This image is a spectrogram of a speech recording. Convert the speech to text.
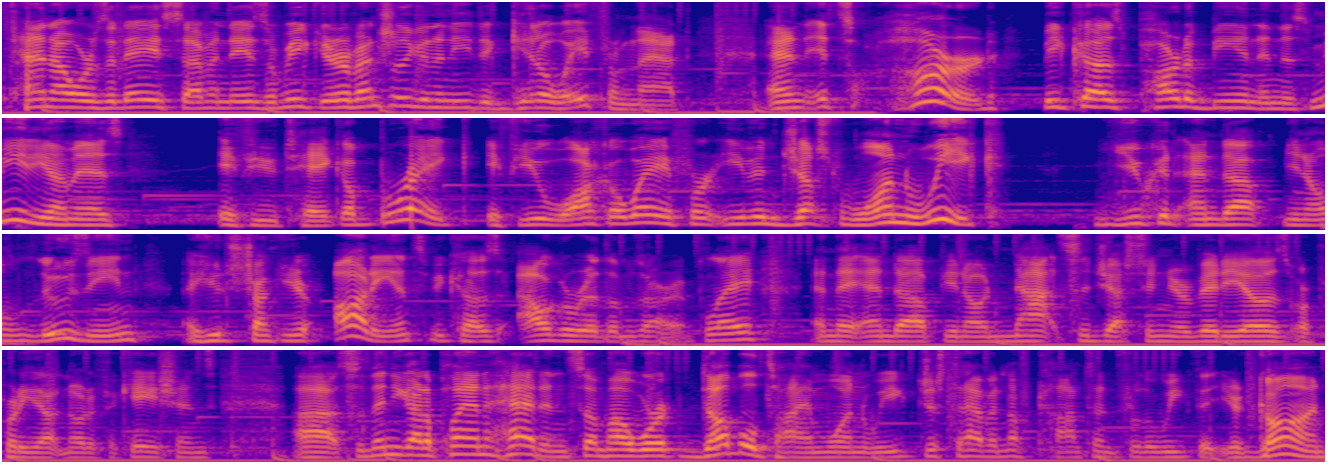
10 hours a day, seven days a week. You're eventually going to need to get away from that. And it's hard because part of being in this medium is if you take a break, if you walk away for even just one week, you could end up, you know, losing a huge chunk of your audience because algorithms are at play and they end up, you know, not suggesting your videos or putting out notifications. Uh, so then you got to plan ahead and somehow work double time one week just to have enough content for the week that you're gone.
